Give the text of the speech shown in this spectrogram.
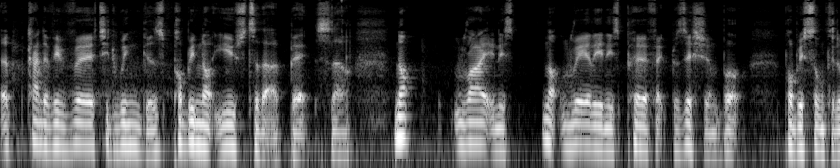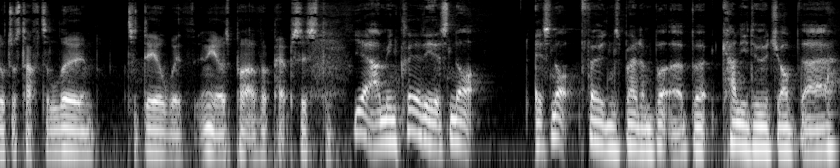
A kind of inverted wingers, probably not used to that a bit. So not right in his, not really in his perfect position, but probably something he'll just have to learn to deal with, you know, as part of a Pep system. Yeah, I mean, clearly it's not it's not Foden's bread and butter, but can he do a job there?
